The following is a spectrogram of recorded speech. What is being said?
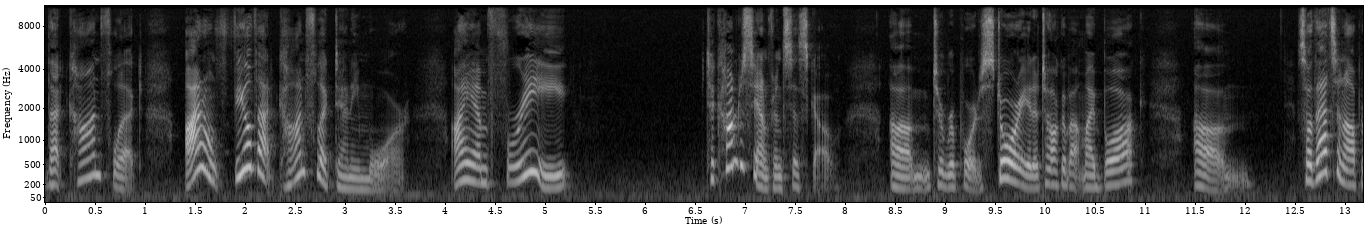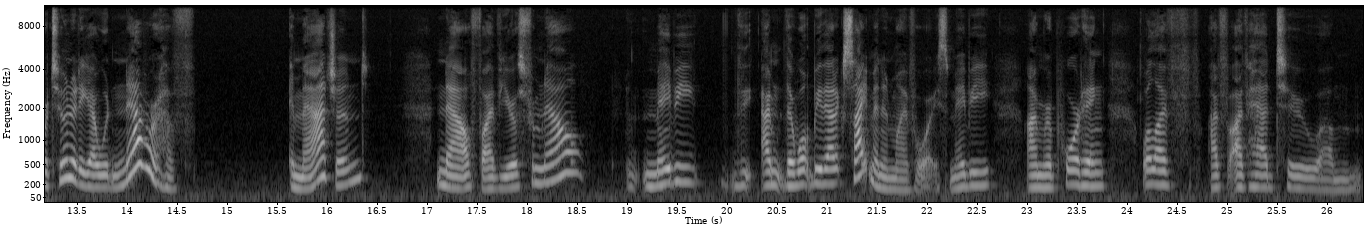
that conflict. I don't feel that conflict anymore. I am free to come to San Francisco um, to report a story to talk about my book. Um, so that's an opportunity I would never have imagined. Now, five years from now, maybe the, there won't be that excitement in my voice. Maybe I'm reporting, well, I've, I've, I've had to um,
